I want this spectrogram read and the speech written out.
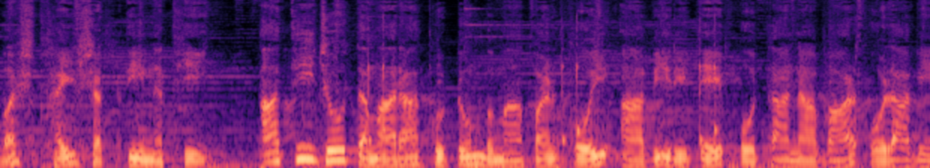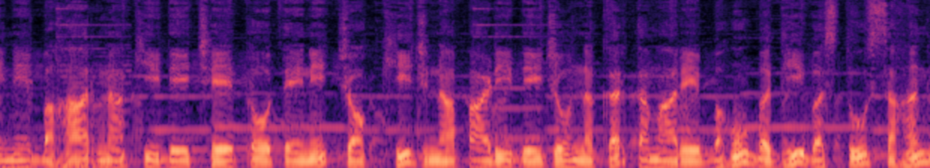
વશ થઈ શકતી નથી. આથી જો તમારા કુટુંબમાં પણ કોઈ આવી રીતે પોતાના વાળ ઓળાવીને બહાર નાખી દે છે, તો તેને ચોખ્ખી જ ના પાડી દેજો, નકર તમારે બહુ બધી વસ્તુ સહન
